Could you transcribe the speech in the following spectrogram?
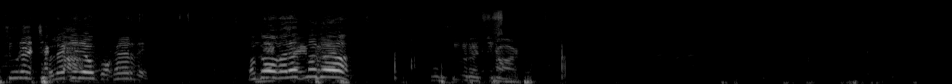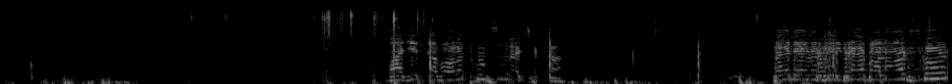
خوبصورت چھکا کہ دیو کو خیر دے مکو غلط مکو خوبصورت شاٹ ماجد کا بہت خوبصورت چھکا پہلے اوور میں ڈرا ball out score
